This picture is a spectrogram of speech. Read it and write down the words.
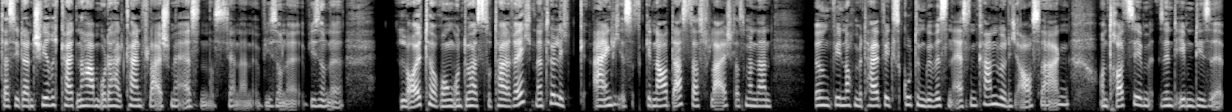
dass sie dann Schwierigkeiten haben oder halt kein Fleisch mehr essen. Das ist ja dann wie so eine, wie so eine Läuterung. Und du hast total recht. Natürlich, eigentlich ist es genau das, das Fleisch, das man dann irgendwie noch mit halbwegs gutem Gewissen essen kann, würde ich auch sagen. Und trotzdem sind eben diese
